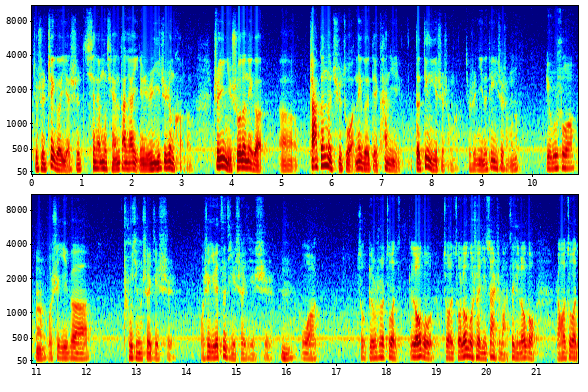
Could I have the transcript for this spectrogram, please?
就是这个也是现在目前大家已经是一致认可的了。至于你说的那个呃扎根的去做，那个得看你的定义是什么，就是你的定义是什么呢？比如说，嗯我是一个图形设计师，我是一个字体设计师，嗯我做，比如说做 logo，做做 logo 设计算是吧，字体 logo，然后做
